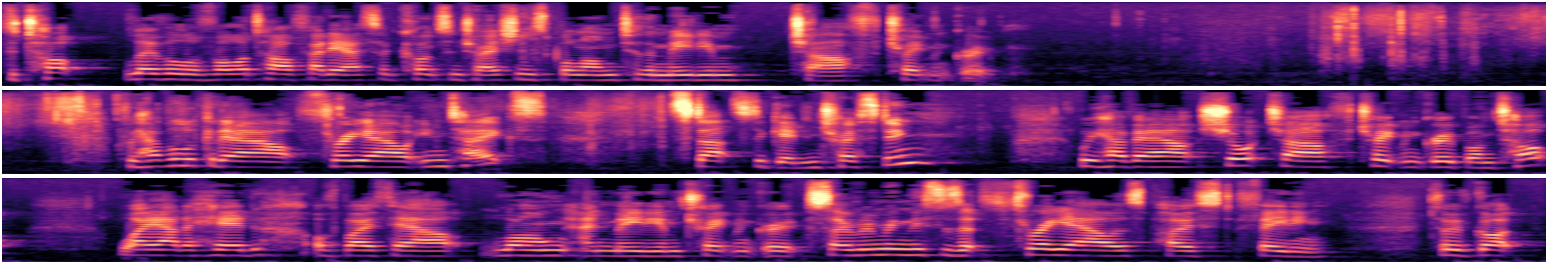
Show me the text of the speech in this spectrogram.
the top level of volatile fatty acid concentrations belong to the medium chaff treatment group. If we have a look at our three hour intakes, starts to get interesting. We have our short chaff treatment group on top, way out ahead of both our long and medium treatment groups. So remembering this is at three hours post feeding. So we've got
